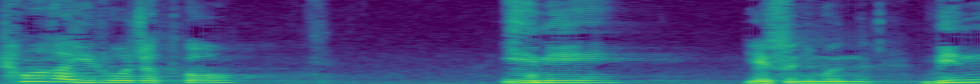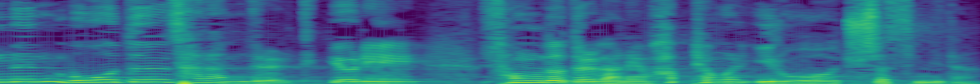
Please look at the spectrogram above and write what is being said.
평화가 이루어졌고 이미 예수님은 믿는 모든 사람들, 특별히 성도들 간의 화평을 이루어 주셨습니다.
